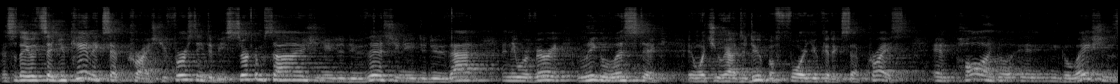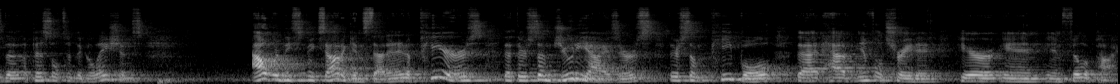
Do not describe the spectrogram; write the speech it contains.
And so they would say, You can't accept Christ. You first need to be circumcised, you need to do this, you need to do that. And they were very legalistic in what you had to do before you could accept Christ. And Paul in Galatians, the epistle to the Galatians, outwardly speaks out against that. And it appears that there's some Judaizers, there's some people that have infiltrated here in, in Philippi.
